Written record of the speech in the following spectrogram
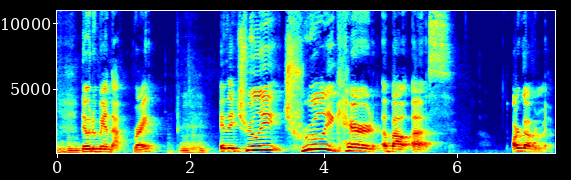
Mm-hmm. They would have banned that, right? Mm-hmm. If they truly, truly cared about us, our government,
